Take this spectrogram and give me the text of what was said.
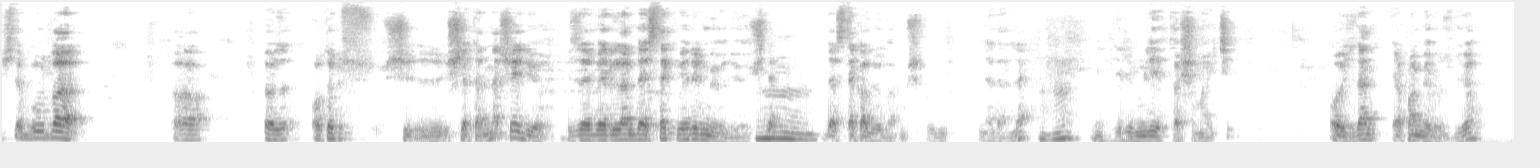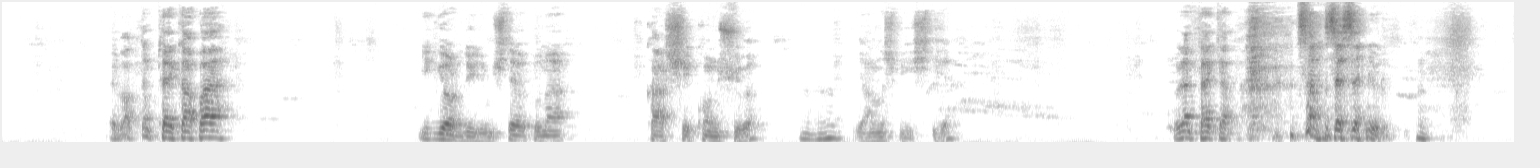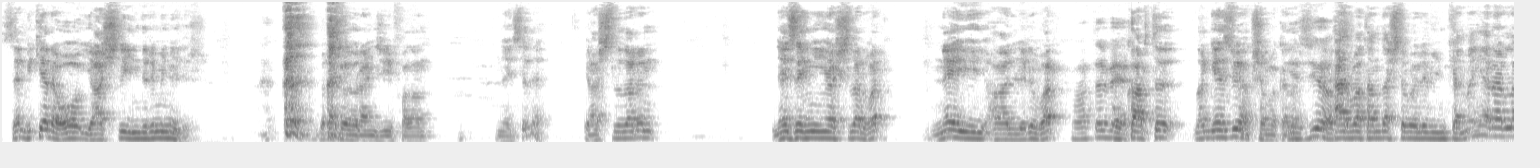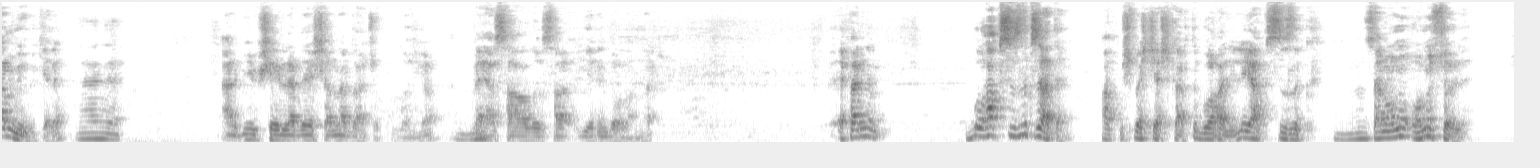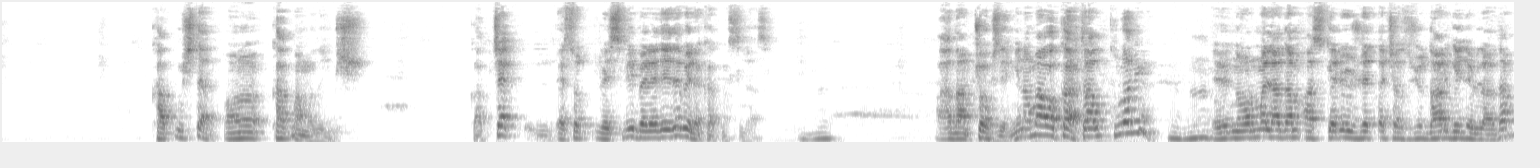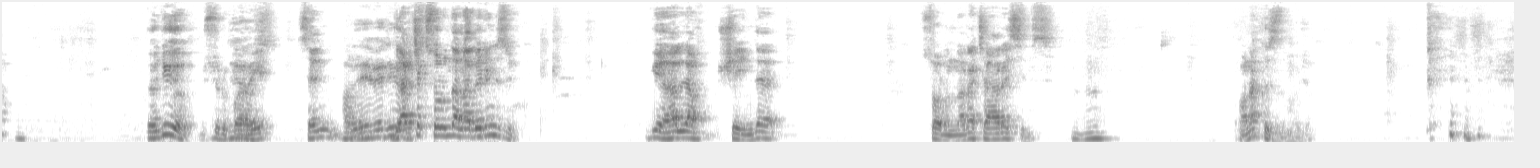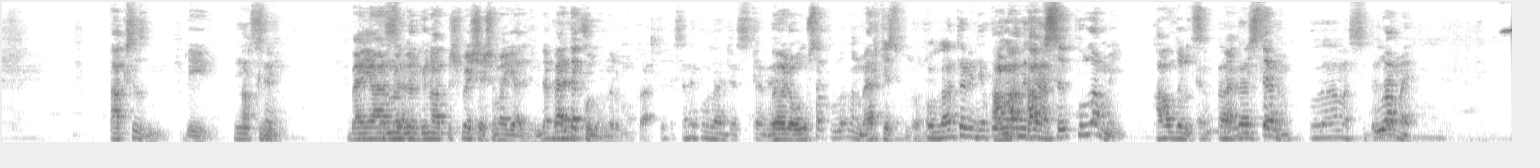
İşte burada e, öz- otobüs şi- işletenler şey diyor, bize verilen destek verilmiyor diyor işte. Hmm. Destek alıyorlarmış bu nedenle. Hı hı. indirimli taşıma için. O yüzden yapamıyoruz diyor. E baktım TKP ilk gördüydüm işte buna karşı konuşuyor. Hı hı. Yanlış bir iş diye. Ulan TKP sana sesleniyorum. Sen bir kere o yaşlı indirimi nedir? Bırak öğrenciyi falan neyse de. Yaşlıların ne zengin yaşlılar var ne iyi halleri var. Var tabii. O kartla geziyor akşama kadar. Geziyor. Her vatandaş da böyle bir imkandan yararlanmıyor bir kere. Yani. Yani büyük şehirlerde yaşayanlar daha çok kullanıyor. Hı. Veya sağlığı sa- yerinde olanlar. Efendim bu haksızlık zaten. 65 yaş kartı bu haliyle haksızlık. Hı hı. Sen onu onu söyle. Kalkmış da onu kalkmamalıymış. Kalkacak. Esot resmi belediyede böyle kalkması lazım. Hı hı. Adam çok zengin ama o kartı alıp kullanıyor. Hı hı. E, normal adam askeri ücretle çalışıyor, dar gelirli adam. Ödüyor bir sürü Ödüyoruz. parayı. Senin Parayı veriyoruz. gerçek sorundan haberiniz yok. Güya laf şeyinde sorunlara çaresiniz. Hı hı. Ona kızdım hocam. Haksız mıyım? Değil. Haklıyım. Ben yarın öbür gün 65 yaşıma geldiğimde ben de Evet. kullanırım o kartı. Seni kullanacağız tabii. Böyle olursa kullanırım. Herkes kullanır. Kullan tabii. Niye Ama kullanmayacaksın? kullanmayın. Kaldırılsın. Ben Arkadaşlar, istemiyorum. Kullanamazsın. tabii. Kullanmayın.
